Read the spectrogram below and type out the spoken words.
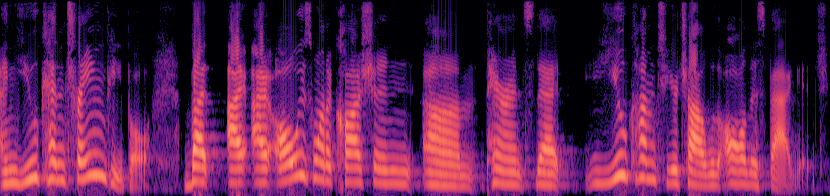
and you can train people. But I, I always want to caution um, parents that you come to your child with all this baggage.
